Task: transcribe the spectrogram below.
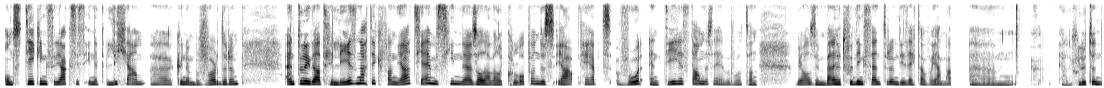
ontstekingsreacties in het lichaam eh, kunnen bevorderen. En toen ik dat gelezen, dacht ik van ja, misschien eh, zou dat wel kloppen. Dus ja, je hebt voor- en tegenstanders. Hè. Bijvoorbeeld dan bij ons in België het voedingscentrum, die zegt dan van ja, maar ehm, gluten,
